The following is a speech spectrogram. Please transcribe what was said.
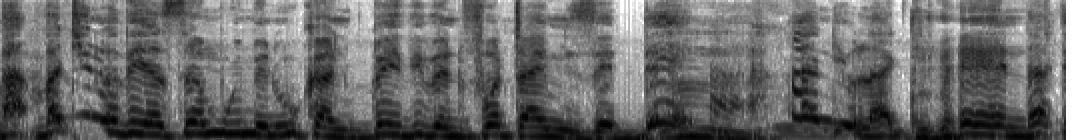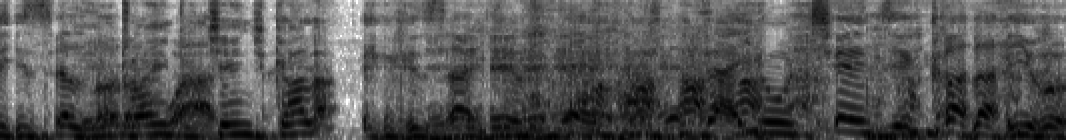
But, but you know, there are some women who can bathe even four times a day, hmm. and you're like, man, that is a You're lot trying to change color. Exactly. that you change the color. You,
